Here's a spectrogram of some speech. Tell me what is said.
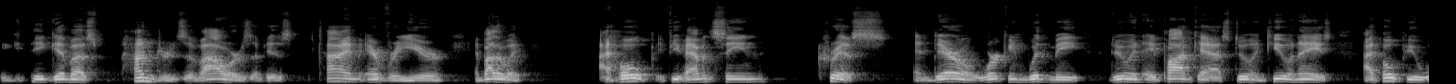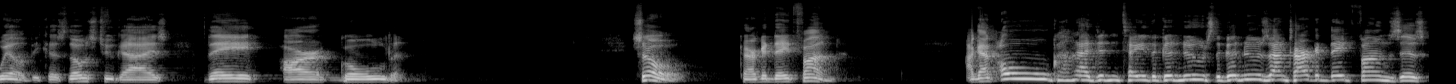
he, he give us hundreds of hours of his time every year, and by the way, I hope if you haven't seen Chris and Daryl working with me doing a podcast, doing Q and A's, I hope you will because those two guys they are golden. So, target date fund. I got, oh, God, I didn't tell you the good news. The good news on target date funds is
